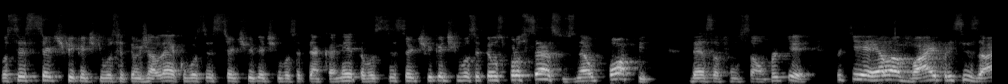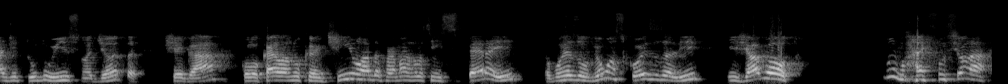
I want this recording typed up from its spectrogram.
você certifica de que você tem o jaleco, você certifica de que você tem a caneta, você certifica de que você tem os processos, né? o POP dessa função. Por quê? Porque ela vai precisar de tudo isso. Não adianta chegar, colocar ela no cantinho lá da farmácia e falar assim: espera aí, eu vou resolver umas coisas ali e já volto. Não vai funcionar,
